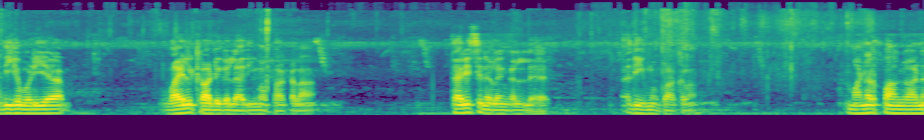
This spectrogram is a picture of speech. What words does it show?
அதிகப்படியாக வயல் காடுகளில் அதிகமாக பார்க்கலாம். தரிசு நிலங்களில் அதிகமாக பார்க்கலாம். மணற்பாங்கான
